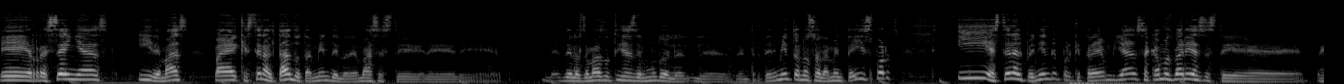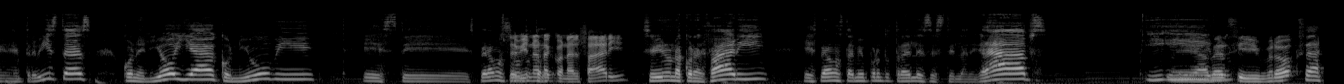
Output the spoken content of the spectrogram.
Eh, reseñas y demás. Para que estén al tanto también de lo demás, este, de, de, de- de las demás noticias del mundo del, del entretenimiento, no solamente esports. Y estén al pendiente porque traemos, ya sacamos varias este, eh, entrevistas con el Yoya, con Newbie. Este, esperamos Se vino una con Alfari. se viene una con Alfari. Esperamos también pronto traerles este, la de Grabs. Y, y- Eh, a ver si Broxa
